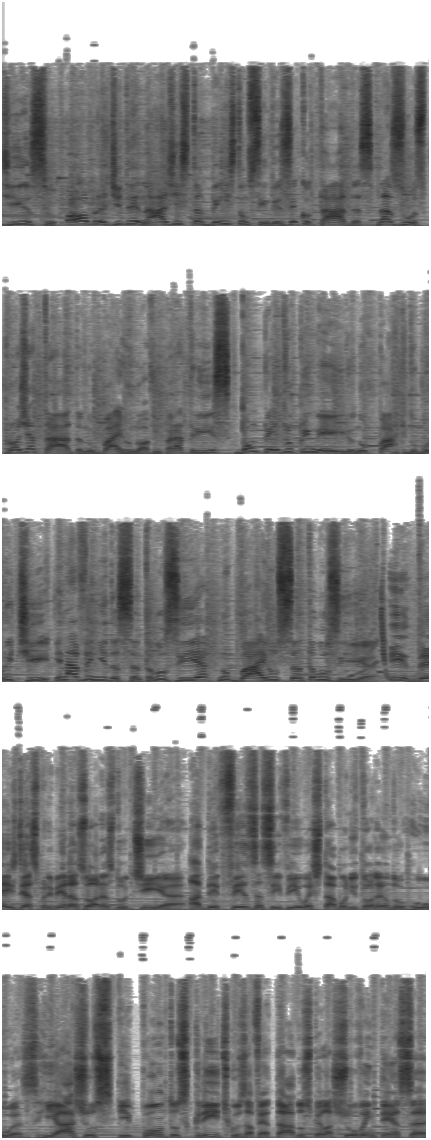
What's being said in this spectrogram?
disso, obras de drenagens também estão sendo executadas nas ruas Projetada, no bairro Nova Imperatriz, Dom Pedro I, no Parque do Buriti e na Avenida Santa Luzia, no bairro Santa Luzia. E desde as primeiras horas do dia, a Defesa Civil está monitorando ruas, riachos e pontos críticos afetados pela chuva intensa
